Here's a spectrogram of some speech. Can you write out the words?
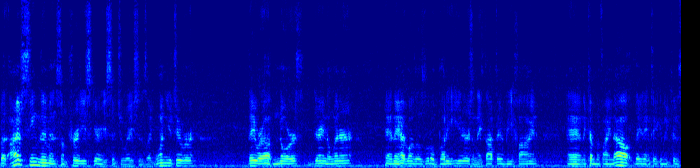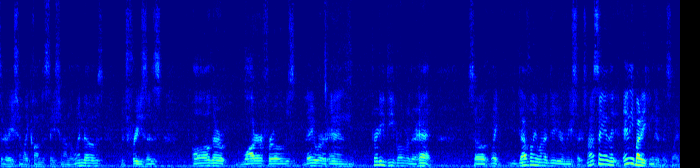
But I've seen them in some pretty scary situations. Like one YouTuber, they were up north during the winter, and they had one of those little buddy heaters, and they thought they would be fine. And come to find out, they didn't take into consideration like condensation on the windows, which freezes. All their water froze. They were in pretty deep over their head. So, like, you definitely want to do your research. Not saying that anybody can do this life.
